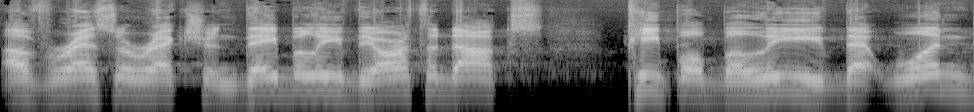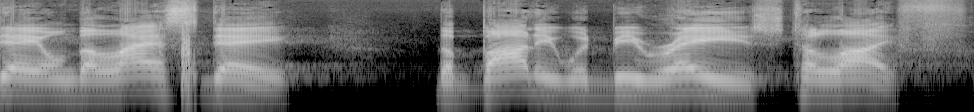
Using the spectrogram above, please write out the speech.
of resurrection. They believed, the Orthodox people believed, that one day, on the last day, the body would be raised to life.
